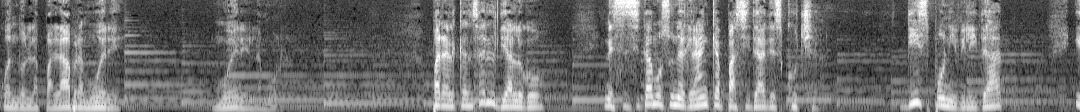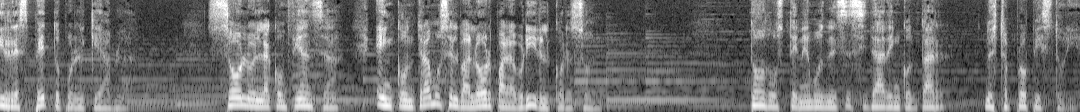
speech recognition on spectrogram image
Cuando la palabra muere, muere el amor. Para alcanzar el diálogo necesitamos una gran capacidad de escucha, disponibilidad y respeto por el que habla. Solo en la confianza encontramos el valor para abrir el corazón. Todos tenemos necesidad de contar nuestra propia historia,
